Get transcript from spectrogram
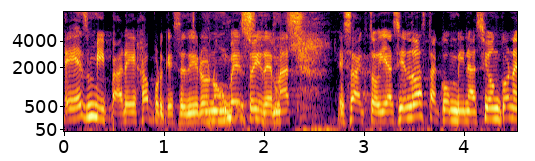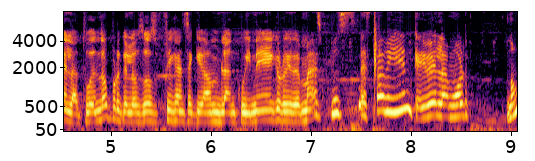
es mi pareja, porque se dieron un beso y demás. Exacto, y haciendo hasta combinación con el atuendo, porque los dos, fíjense que iban blanco y negro y demás, pues está bien, que vive el amor, ¿no?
